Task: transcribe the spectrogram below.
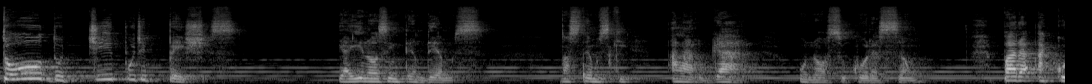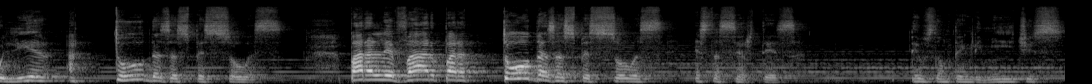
todo tipo de peixes. E aí nós entendemos, nós temos que alargar o nosso coração para acolher a todas as pessoas, para levar para todas as pessoas esta certeza. Deus não tem limites.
